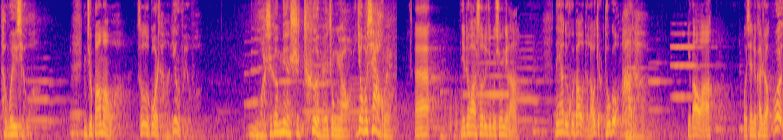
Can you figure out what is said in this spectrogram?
他威胁我。你就帮帮我，走走过场，应付应付。我这个面试特别重要，要不下回？哎，你这话说的就不兄弟了啊！那丫头会把我的老底儿都给我妈的。你帮我啊，我先去开车。我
